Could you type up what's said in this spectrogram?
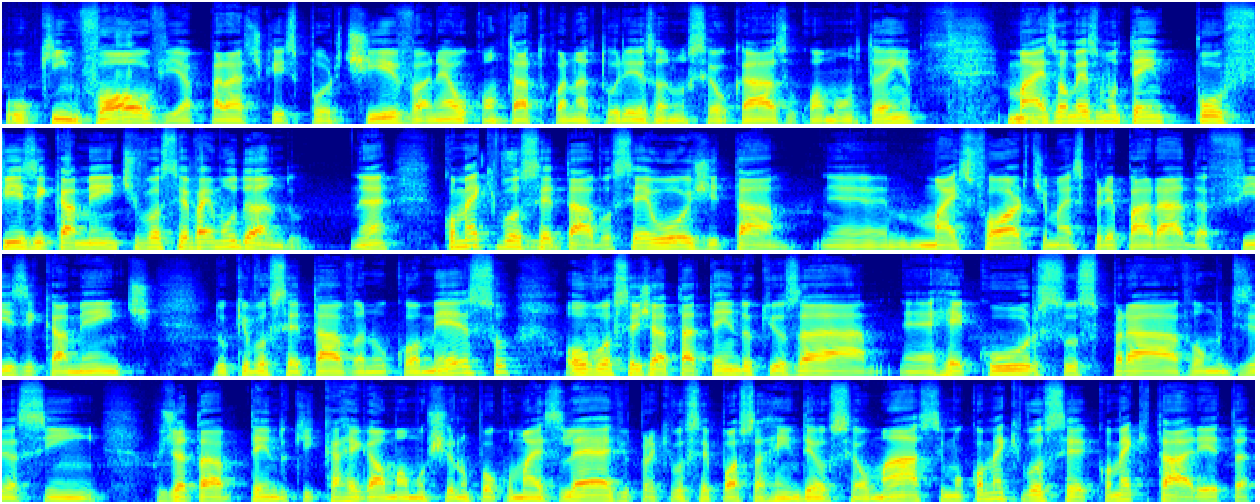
o que envolve a prática esportiva, né, o contato com a natureza, no seu caso, com a montanha, mas ao mesmo tempo, fisicamente, você vai mudando. Né? Como é que você está? Você hoje está é, mais forte, mais preparada fisicamente do que você estava no começo? Ou você já está tendo que usar é, recursos para, vamos dizer assim, já está tendo que carregar uma mochila um pouco mais leve para que você possa render o seu máximo? Como é que você, como é que está a Areta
